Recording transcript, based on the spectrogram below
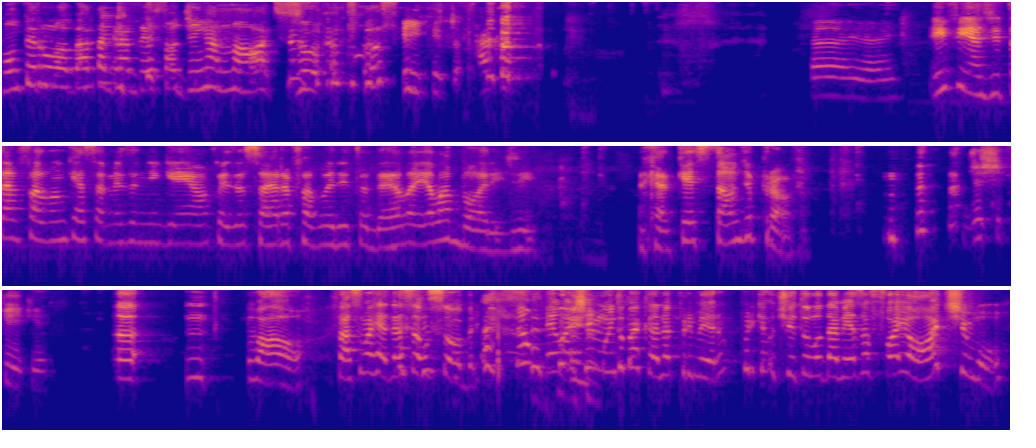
Monteiro Lobato agradece ao Dinha Notso. assim. Ai, ai. Enfim, a gente tava falando que essa mesa ninguém é uma coisa só, era a favorita dela, e elabore, gente. Questão de prova. Justifique. Uh, Uau, faça uma redação sobre. Não, eu achei muito bacana, primeiro, porque o título da mesa foi ótimo.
